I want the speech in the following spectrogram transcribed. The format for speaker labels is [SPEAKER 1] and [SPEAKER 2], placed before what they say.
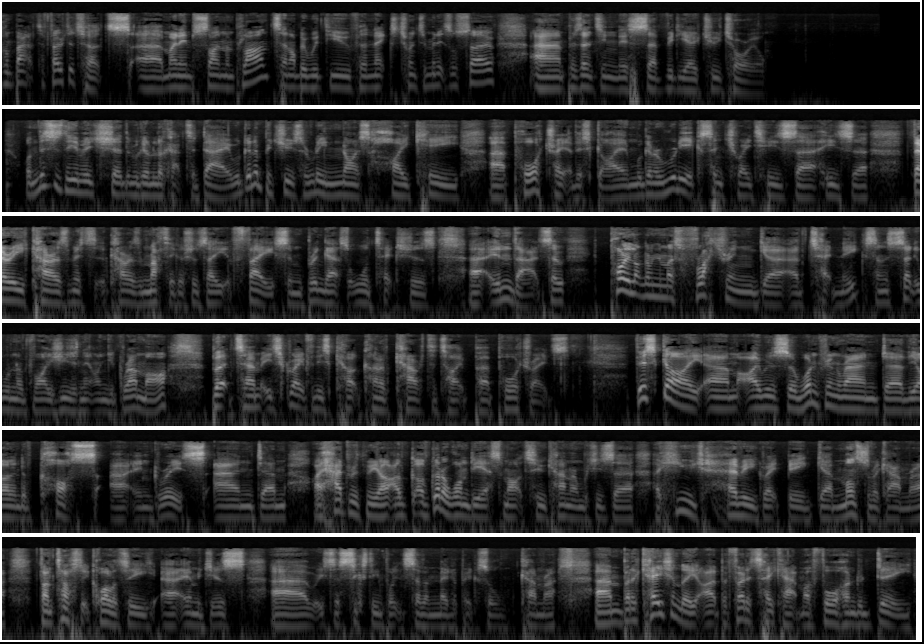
[SPEAKER 1] to Phototuts. Uh, my name's Simon Plant and I'll be with you for the next 20 minutes or so um, presenting this uh, video tutorial. Well, this is the image uh, that we're going to look at today. We're going to produce a really nice high key uh, portrait of this guy, and we're going to really accentuate his uh, his uh, very charismatic, charismatic, I should say, face, and bring out all the textures uh, in that. So probably not going to be the most flattering uh, of techniques, and certainly wouldn't advise using it on your grandma. But um, it's great for these kind of character type uh, portraits. This guy, um, I was uh, wandering around uh, the island of Kos uh, in Greece, and um, I had with me, I've got, I've got a 1DS Mark II Canon, which is a, a huge, heavy, great big uh, monster of a camera, fantastic quality uh, images. Uh, it's a 16.7 megapixel camera, um, but occasionally I prefer to take out my 400D.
